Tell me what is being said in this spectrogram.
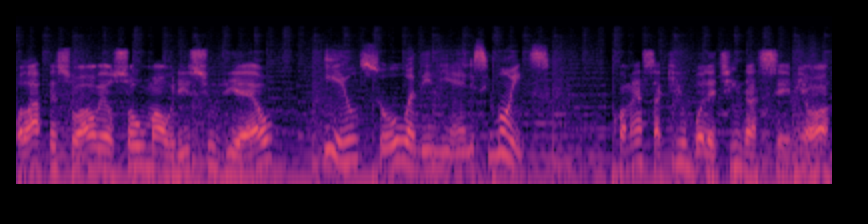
Olá pessoal, eu sou o Maurício Viel. E eu sou a Daniele Simões. Começa aqui o boletim da CMO,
